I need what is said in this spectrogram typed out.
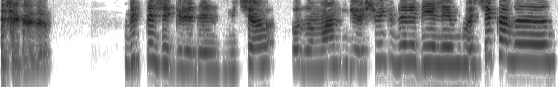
Teşekkür ederim. Biz teşekkür ederiz Miço. O zaman görüşmek üzere diyelim. Hoşçakalın.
